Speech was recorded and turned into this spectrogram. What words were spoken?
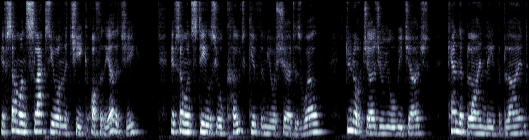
If someone slaps you on the cheek, offer the other cheek. If someone steals your coat, give them your shirt as well. Do not judge, or you will be judged. Can the blind lead the blind?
